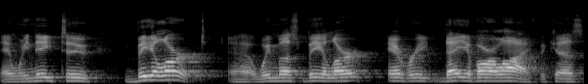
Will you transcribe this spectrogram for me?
and we need to be alert. Uh, we must be alert every day of our life because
